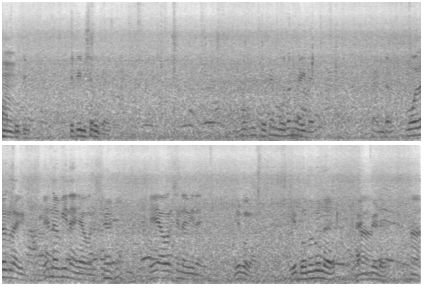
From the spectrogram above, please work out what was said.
सात फुटी ते तीनशे रुपये आहे. छोटे मोदक लाइट आहे कॅन्डल मोदक लाइट हे. नवीन आहे यावर्षी हे यावर्षी नवीन आहे. हे बघा. हे बनवलेलं आहे. हँडमेड आहे. हां.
